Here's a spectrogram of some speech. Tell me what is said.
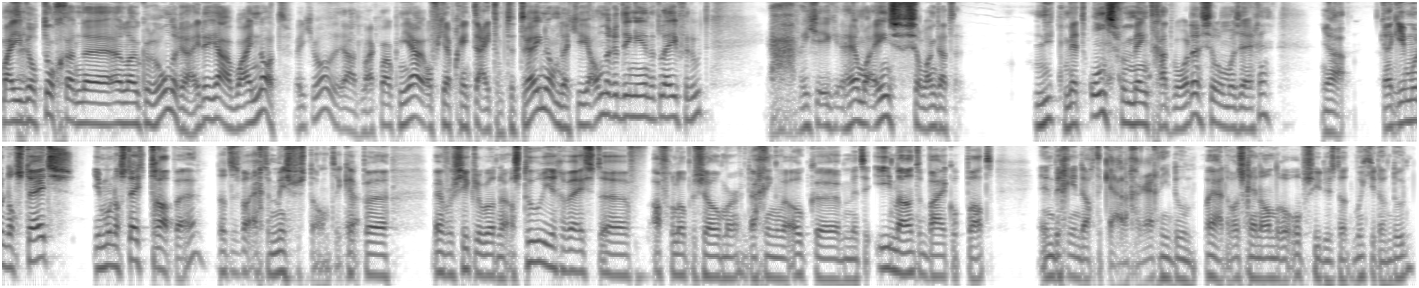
maar je wilt toch een, een leuke ronde rijden, ja, why not? Weet je wel, ja, het maakt me ook niet uit. Of je hebt geen tijd om te trainen omdat je andere dingen in het leven doet. Ja, weet je, ik helemaal eens, zolang dat niet met ons vermengd gaat worden, zullen we maar zeggen. Ja, Kijk, je moet nog steeds, je moet nog steeds trappen. Hè? Dat is wel echt een misverstand. Ik heb, uh, ben voor Cyclo World naar Asturië geweest uh, afgelopen zomer. Daar gingen we ook uh, met de e-mountainbike op pad. In het begin dacht ik, ja, dat ga ik echt niet doen. Maar ja, er was geen andere optie, dus dat moet je dan doen.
